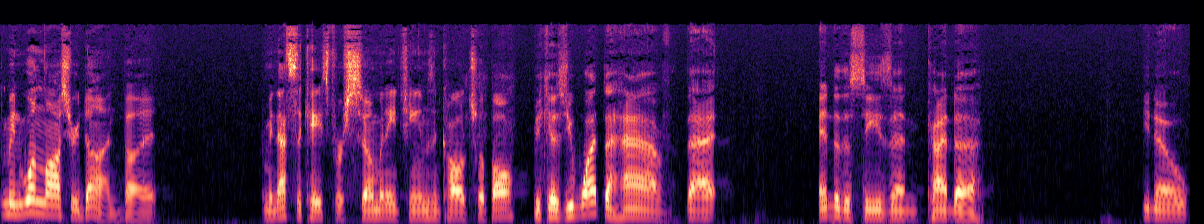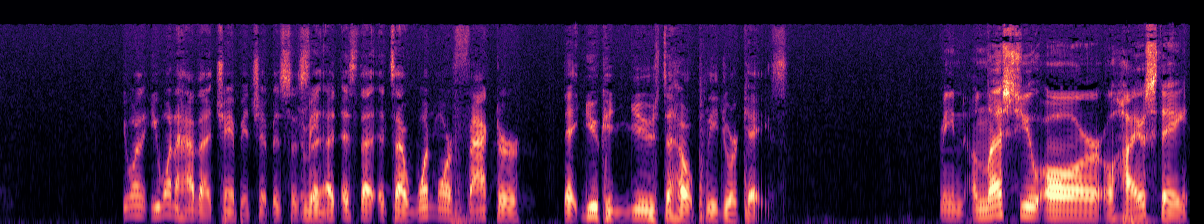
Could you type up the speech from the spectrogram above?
I mean, one loss, you're done. But I mean, that's the case for so many teams in college football. because you want to have that end of the season kind of you know you want you want to have that championship it's just I mean- that, it's that it's that one more factor that you can use to help plead your case I mean, unless you are Ohio State,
